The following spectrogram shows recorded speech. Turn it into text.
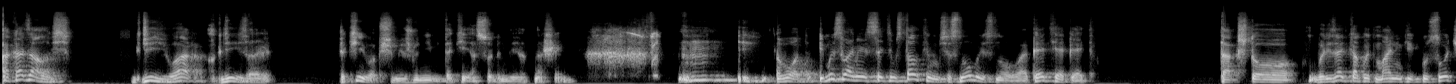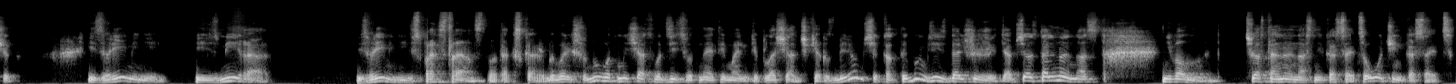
Оказалось, где ЮАР, а где Израиль? Какие вообще между ними такие особенные отношения? Вот. И мы с вами с этим сталкиваемся снова и снова, опять и опять. Так что вырезать какой-то маленький кусочек из времени, из мира, из времени, из пространства, так скажем, и говоришь, что ну вот мы сейчас вот здесь вот на этой маленькой площадочке разберемся как-то будем здесь дальше жить, а все остальное нас не волнует, все остальное нас не касается, очень касается.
